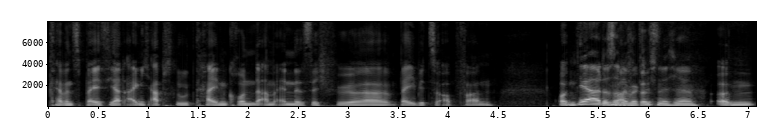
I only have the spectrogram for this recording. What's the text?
Kevin Spacey hat eigentlich absolut keinen Grund am Ende, sich für Baby zu opfern. Und Ja, das hat er wirklich es. nicht. Ja. Und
